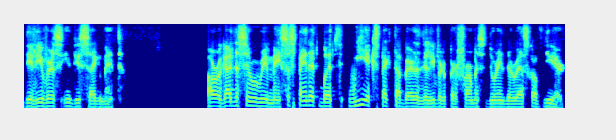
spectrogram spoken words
deliveries in this segment. Our guidance will remain suspended, but we expect a better delivery performance during the rest of the year.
